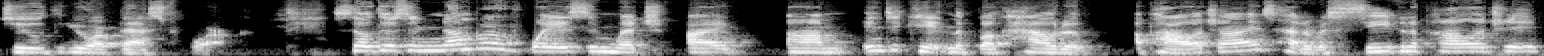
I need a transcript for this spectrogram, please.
do your best work. So there's a number of ways in which I um, indicate in the book how to apologize, how to receive an apology,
